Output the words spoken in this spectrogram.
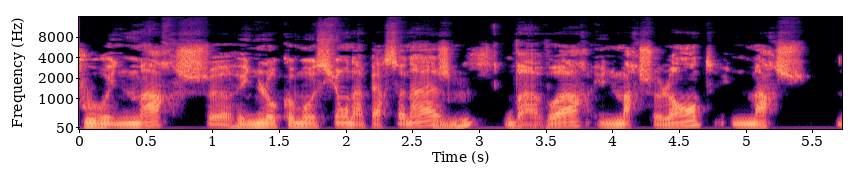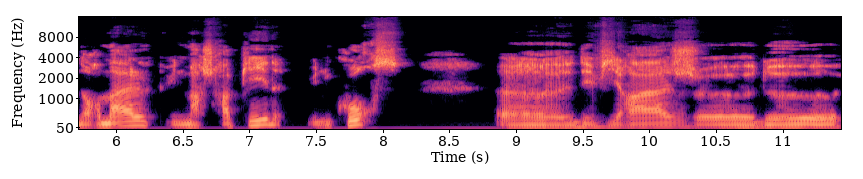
Pour une marche, euh, une locomotion d'un personnage, mhm. on va avoir une marche lente, une marche normale, une marche rapide, une course, euh, des virages euh, de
